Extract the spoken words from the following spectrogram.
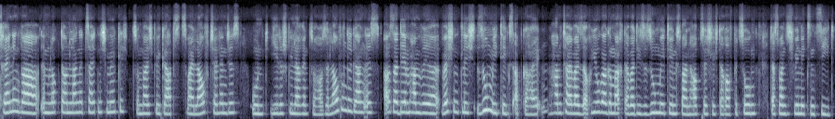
Training war im Lockdown lange Zeit nicht möglich. Zum Beispiel gab es zwei Lauf-Challenges und jede Spielerin zu Hause laufen gegangen ist. Außerdem haben wir wöchentlich Zoom-Meetings abgehalten, haben teilweise auch Yoga gemacht, aber diese Zoom-Meetings waren hauptsächlich darauf bezogen, dass man sich wenigstens sieht.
